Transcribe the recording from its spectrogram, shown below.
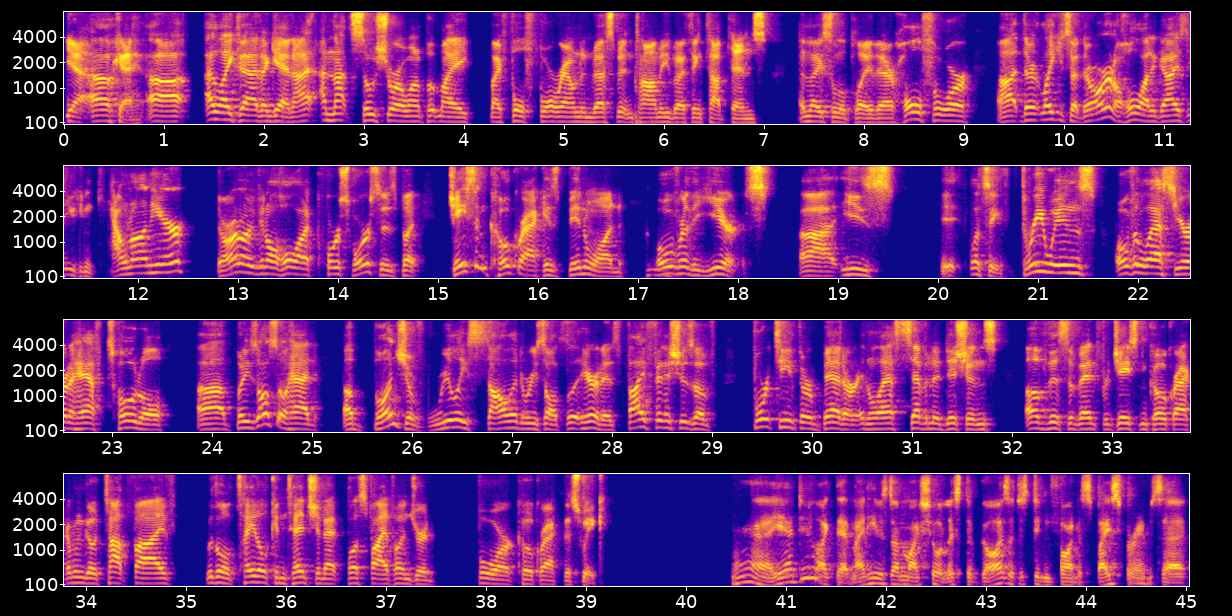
Yeah. Okay. Uh, I like that. Again, I, I'm not so sure I want to put my my full four round investment in Tommy, but I think top tens a nice little play there. Hole four. Uh, there, like you said, there aren't a whole lot of guys that you can count on here. There aren't even a whole lot of course horses, but Jason Kokrak has been one over the years. Uh, he's let's see, three wins over the last year and a half total. Uh, but he's also had a bunch of really solid results. Here it is five finishes of 14th or better in the last seven editions of this event for Jason Kokrak. I'm going to go top five with a little title contention at plus 500 for Kokrak this week. Yeah, yeah, I do like that, mate. He was on my short list of guys. I just didn't find a space for him. So,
